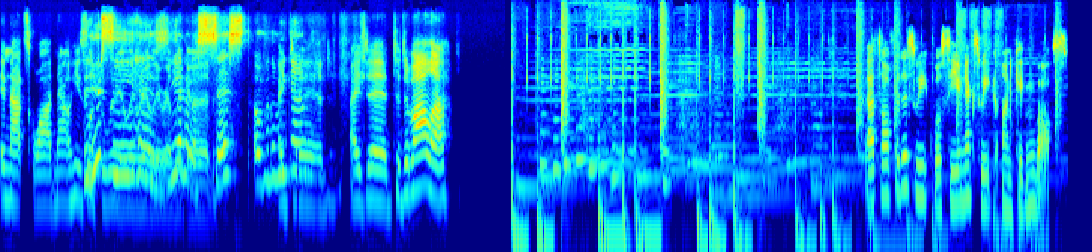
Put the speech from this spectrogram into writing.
in that squad now. He's Did you looked see really, his? really, really he had an assist over the weekend. I did, I did to Dybala. That's all for this week. We'll see you next week on Kicking Balls.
